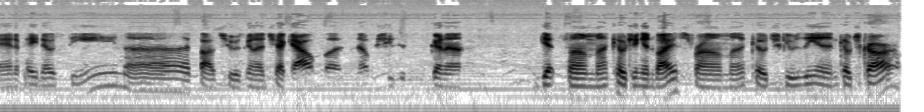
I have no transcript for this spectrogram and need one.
And Peyton Osteen, uh, I thought she was going to check out, but nope, she's just going to get some uh, coaching advice from uh, Coach Guzzi and Coach Carr.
